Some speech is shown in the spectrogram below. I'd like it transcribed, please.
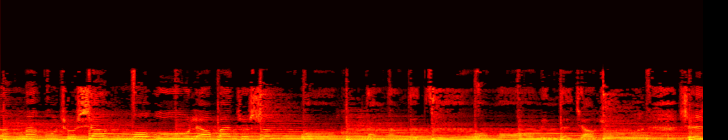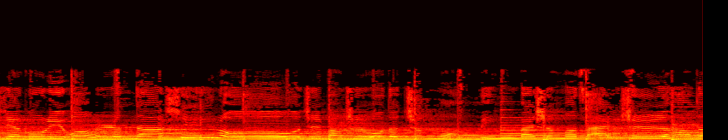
浪漫无处消磨无要，伴着生活，空荡荡的自我，莫名的焦灼。世界孤立我，任它奚落，我只保持我的沉默，明白什么才是好的，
